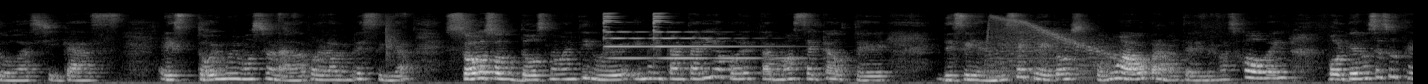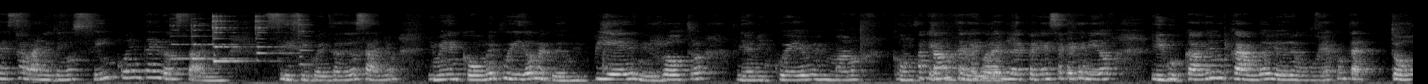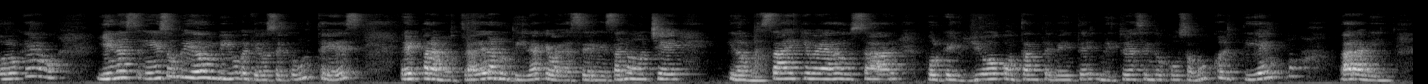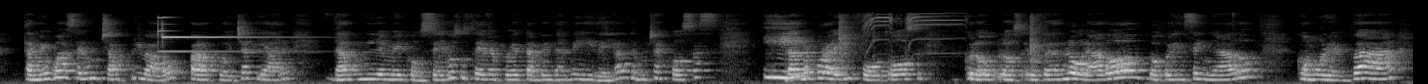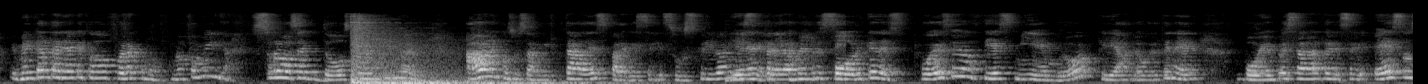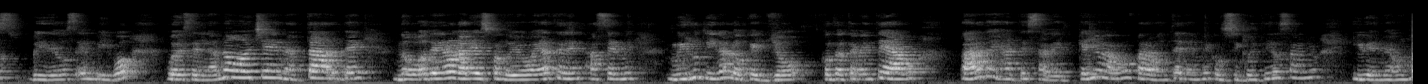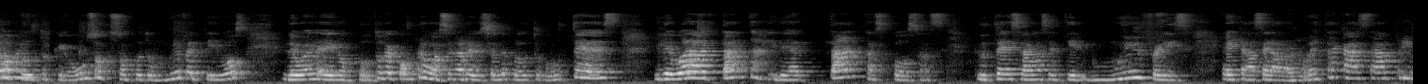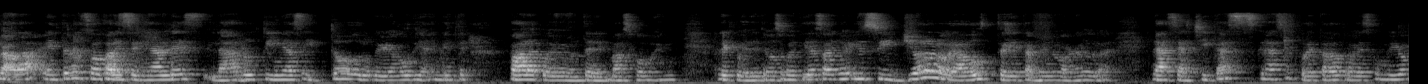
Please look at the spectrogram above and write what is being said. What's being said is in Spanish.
todas, chicas. Estoy muy emocionada por la membresía. Solo son $2.99 y me encantaría poder estar más cerca de ustedes, decirles mis secretos, cómo hago para mantenerme más joven, porque no sé si ustedes saben, yo tengo 52 años, sí, 52 años, y miren cómo me cuido, me cuido mi piel, mi rostro, mira mi cuello, mis manos, constantemente la experiencia que he tenido y buscando y buscando, yo les voy a contar todo lo que hago. Y en, esos videos en vivo que quiero hacer con ustedes, es para mostrarles la rutina que voy a hacer en esa noche y los mensajes que voy a usar, porque yo constantemente me estoy haciendo cosas, busco el tiempo para mí. También voy a hacer un chat privado para poder chatear, darle consejos, ustedes me pueden también darme ideas de muchas cosas y darme por ahí fotos, lo, los, lo que han logrado, lo que he enseñado, cómo les va. Me encantaría que todo fuera como una familia. Solo va a ser 2.99. Hablen con sus amistades para que se suscriban y entre las porque después de los 10 miembros que ya logré tener, voy a empezar a hacer esos videos en vivo, puede ser en la noche, en la tarde, no voy a tener horarios cuando yo voy a tener, hacerme mi rutina, lo que yo constantemente hago, para dejarte saber qué yo hago para mantenerme con 52 años y verme a un Los productos que yo uso son productos muy efectivos. Le voy a, los productos que compro, voy a hacer una revisión de productos con ustedes y les voy a dar tantas ideas, tantas cosas que ustedes se van a sentir muy felices. Esta va a ser ahora nuestra casa privada entre nosotros para enseñarles las rutinas y todo lo que yo hago diariamente para poder mantener más joven. Recuerden, tengo 52 años y si yo lo he logrado, ustedes también lo van a lograr. Gracias chicas, gracias por estar otra vez conmigo.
